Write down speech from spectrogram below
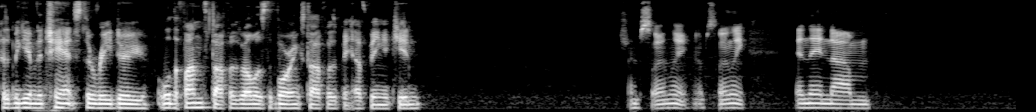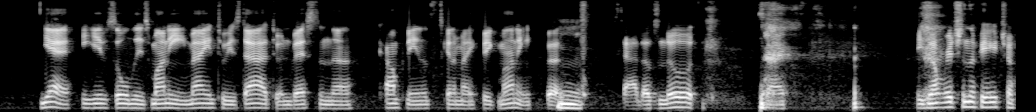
has been given a chance to redo all the fun stuff as well as the boring stuff of being, of being a kid. Absolutely, absolutely. And then, um, yeah, he gives all this money he made to his dad to invest in the company that's going to make big money, but Mm. his dad doesn't do it. So he's not rich in the future.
